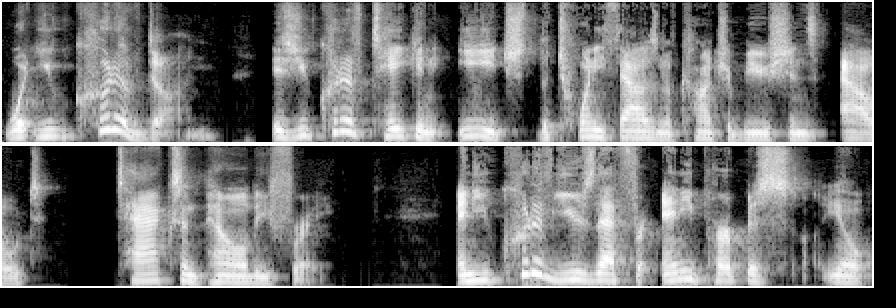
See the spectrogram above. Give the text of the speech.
What you could have done is you could have taken each the 20,000 of contributions out tax and penalty free. And you could have used that for any purpose, you know,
